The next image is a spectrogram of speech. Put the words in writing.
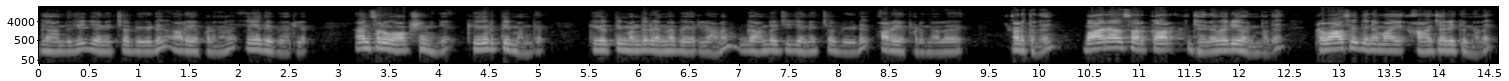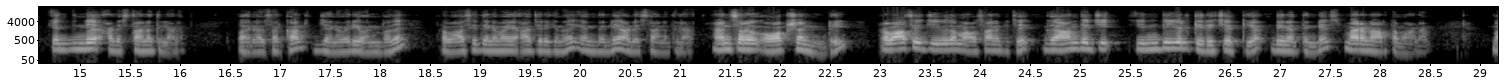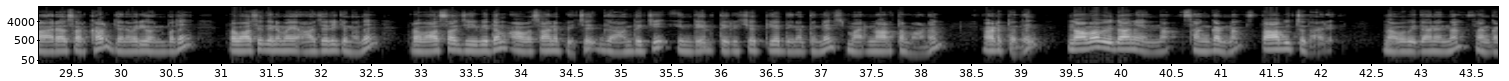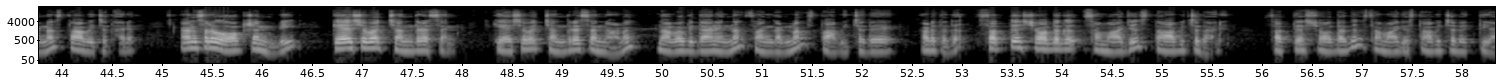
ഗാന്ധിജി ജനിച്ച വീട് അറിയപ്പെടുന്നത് ഏത് പേരിൽ answer option A Kirti Mandir. Kirti Mandir എന്ന പേരിലാണ് ഗാന്ധിജി ജനിച്ച വീട് അറിയപ്പെടുന്നത്. അടുത്തത് ഭാരത സർക്കാർ ജനുവരി ഒൻപത് പ്രവാസി ദിനമായി ആചരിക്കുന്നത് എന്തിന്റെ അടിസ്ഥാനത്തിലാണ്? ഭാരത സർക്കാർ ജനുവരി ഒൻപത് പ്രവാസി ദിനമായി ആചരിക്കുന്നത് എന്തിന്റെ അടിസ്ഥാനത്തിലാണ്? ആൻസർ ഓപ്ഷൻ ഡി പ്രവാസി ജീവിതം അവസാനിപ്പിച്ച് ഗാന്ധിജി ഇന്ത്യയിൽ തിരിച്ചെത്തിയ ദിനത്തിന്റെ സ്മരണാർത്ഥമാണ്. ഭാരത സർക്കാർ ജനുവരി ഒൻപത് പ്രവാസി ദിനമായി ആചരിക്കുന്നത് പ്രവാസ ജീവിതം അവസാനിപ്പിച്ച് ഗാന്ധിജി ഇന്ത്യയിൽ തിരിച്ചെത്തിയ ദിനത്തിന്റെ സ്മരണാർത്ഥമാണ് അടുത്തത് നവവിധാന എന്ന സംഘടന സ്ഥാപിച്ചതാര്? നവവിധാന എന്ന സംഘടന സ്ഥാപിച്ചതാര്? Answer option B Keshab Chandrasen Keshab ചന്ദ്രസനാണ് Navavidhan എന്ന സംഘടന സ്ഥാപിച്ചത്. അടുത്തത് സത്യശോധക സമാജ് സ്ഥാപിച്ചതാര്? സത്യശോധക സമാജ് സ്ഥാപിച്ച വ്യക്തി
